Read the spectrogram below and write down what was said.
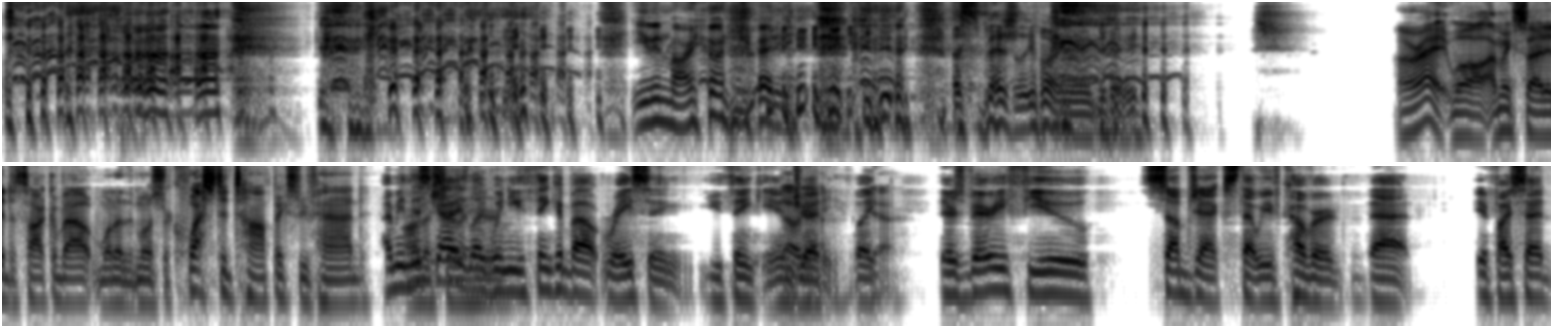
Even Mario Andretti. Especially Mario Andretti. All right. Well, I'm excited to talk about one of the most requested topics we've had. I mean, on this the guy, show like here. when you think about racing, you think Oh, yeah. Andretti. Like, Yeah. there's very few subjects that we've covered that if I said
